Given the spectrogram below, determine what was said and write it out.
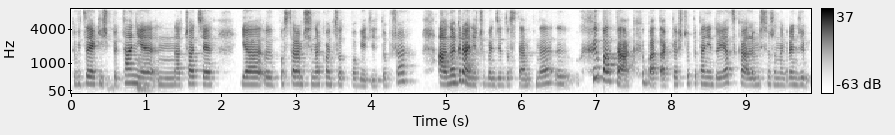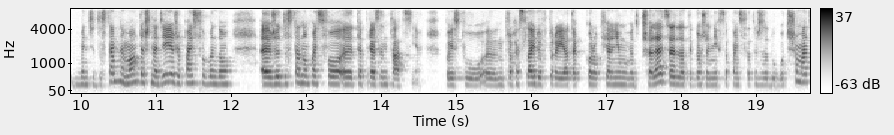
Tu widzę jakieś pytanie na czacie. Ja y, postaram się na końcu odpowiedzieć, dobrze? A, nagranie czy będzie dostępne? Y, chyba tak, chyba tak. To jeszcze pytanie do Jacka, ale myślę, że nagranie będzie dostępne. Mam też nadzieję, że Państwo będą, e, że dostaną Państwo e, te prezentacje, bo jest tu trochę slajdów, które ja tak kolokwialnie mówiąc przelecę, dlatego że nie chcę Państwa też za długo trzymać,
